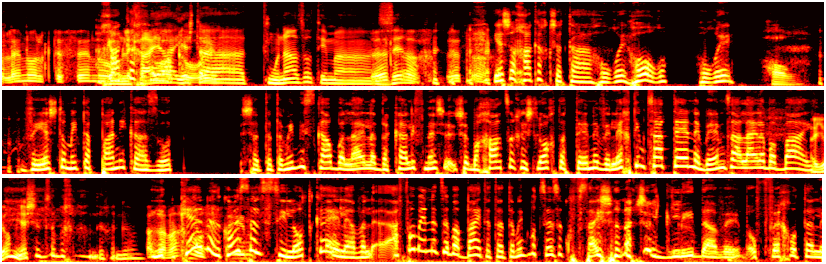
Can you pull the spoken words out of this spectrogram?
עלינו על כתפינו. גם לך היה, הקוראים. יש את התמונה הזאת עם הזר? בטח, בטח. יש אחר כך כשאתה הורה, הור, הורה, הור. ויש תמיד את הפאניקה הזאת, שאתה תמיד נזכר בלילה דקה לפני ש- שמחר צריך לשלוח את הטנא, ולך תמצא טנא באמצע הלילה בבית. היום יש את זה בכלל, דרך אגב? כן, כל מיני עושים- סלסילות כאלה, אבל אף פעם אין את זה בבית. אתה תמיד מוצא איזה קופסה ישנה של גלידה והופך אותה ל...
